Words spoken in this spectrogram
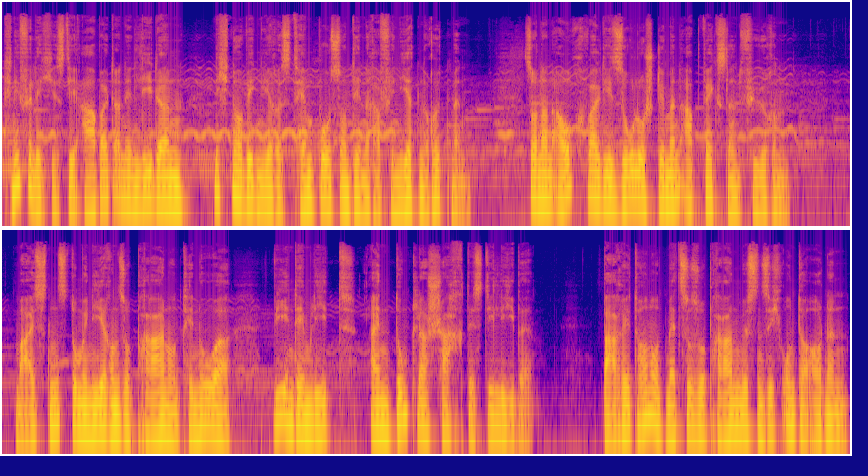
Kniffelig ist die Arbeit an den Liedern nicht nur wegen ihres Tempos und den raffinierten Rhythmen, sondern auch, weil die Solostimmen abwechselnd führen. Meistens dominieren Sopran und Tenor, wie in dem Lied Ein dunkler Schacht ist die Liebe. Bariton und Mezzosopran müssen sich unterordnen.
